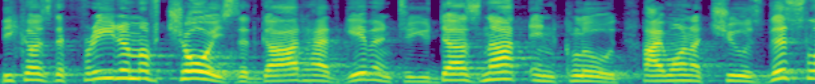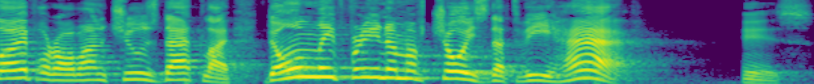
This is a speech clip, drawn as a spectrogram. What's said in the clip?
Because the freedom of choice that God had given to you does not include, I want to choose this life or I want to choose that life. The only freedom of choice that we have is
